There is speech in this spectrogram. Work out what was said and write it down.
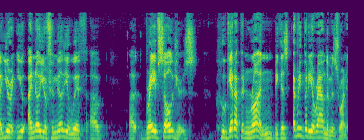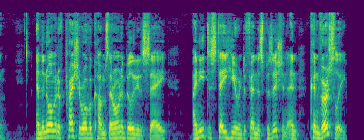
you, I know you're familiar with uh, uh, brave soldiers who get up and run because everybody around them is running. And the normative pressure overcomes their own ability to say, I need to stay here and defend this position. And conversely,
